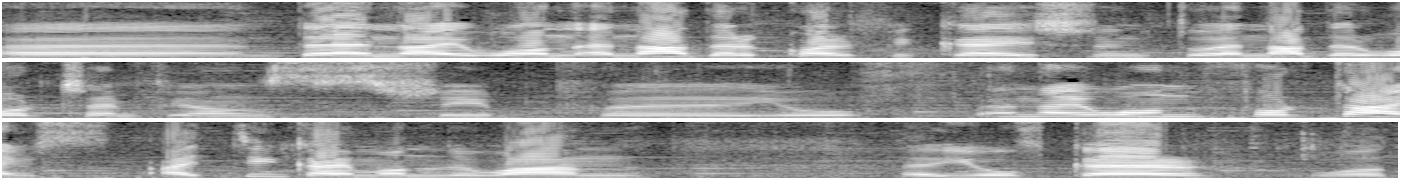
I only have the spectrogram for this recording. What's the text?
Uh, then I won another qualification to another World Championship uh, youth, and I won four times. I think I'm only one uh, youth girl. What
